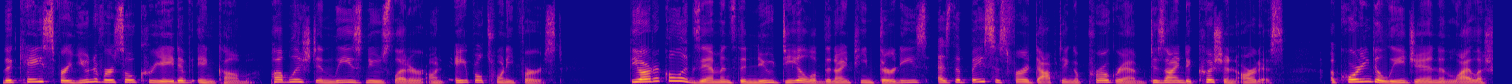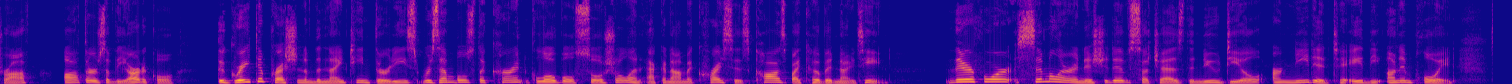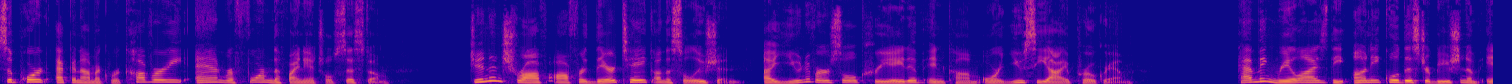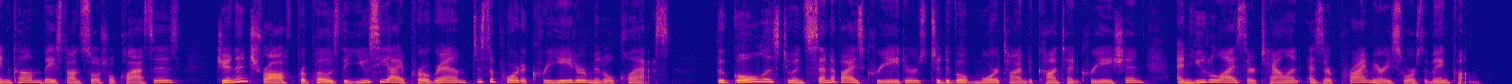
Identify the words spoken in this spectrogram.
The Case for Universal Creative Income, published in Li's newsletter on April 21st. The article examines the New Deal of the 1930s as the basis for adopting a program designed to cushion artists. According to Li Jin and Lila Shroff, authors of the article, the Great Depression of the 1930s resembles the current global social and economic crisis caused by COVID 19. Therefore, similar initiatives such as the New Deal are needed to aid the unemployed, support economic recovery, and reform the financial system. Jin and Shroff offered their take on the solution a Universal Creative Income or UCI program. Having realized the unequal distribution of income based on social classes, Jin and Shroff proposed the UCI program to support a creator middle class. The goal is to incentivize creators to devote more time to content creation and utilize their talent as their primary source of income.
